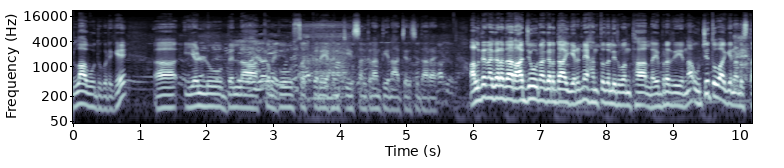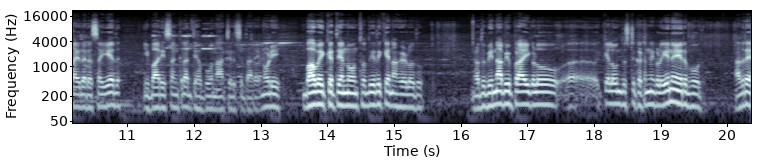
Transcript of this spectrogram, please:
ಎಲ್ಲ ಓದುಗರಿಗೆ ಎಳ್ಳು, ಬೆಲ್ಲ, ಕಬ್ಬು, ಸಕ್ಕರೆ ಹಂಚಿ ಸಂಕ್ರಾಂತಿಯನ್ನು ಆಚರಿಸಿದ್ದಾರೆ. ಅಲ್ಲದೆ ನಗರದ ರಾಜೀವ್ ನಗರದ ಎರಡನೇ ಹಂತದಲ್ಲಿರುವಂಥ ಲೈಬ್ರರಿಯನ್ನು ಉಚಿತವಾಗಿ ನಡೆಸ್ತಾ ಇದ್ದಾರೆ ಸೈಯದ್. ಈ ಬಾರಿ ಸಂಕ್ರಾಂತಿ ಹಬ್ಬವನ್ನು ಆಚರಿಸಿದ್ದಾರೆ. ನೋಡಿ, ಭಾವೈಕ್ಯತೆ ಅನ್ನುವಂಥದ್ದು ಇದಕ್ಕೆ ನಾವು ಹೇಳೋದು. ಅದು ಭಿನ್ನಾಭಿಪ್ರಾಯಗಳು ಕೆಲವೊಂದಿಷ್ಟು ಘಟನೆಗಳು ಏನೇ ಇರಬಹುದು. ಆದರೆ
